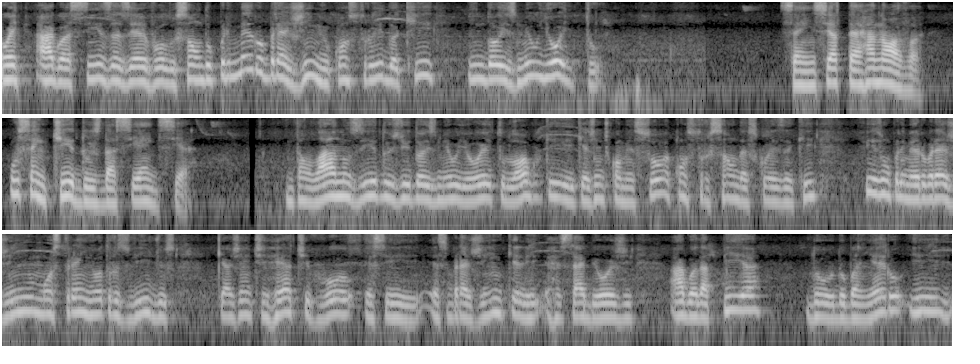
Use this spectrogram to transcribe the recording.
Oi, Águas Cinzas é a evolução do primeiro brejinho construído aqui em 2008. Ciência Terra Nova, os sentidos da ciência. Então lá nos idos de 2008, logo que, que a gente começou a construção das coisas aqui, fiz um primeiro brejinho, mostrei em outros vídeos que a gente reativou esse, esse brejinho, que ele recebe hoje água da pia, do, do banheiro e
